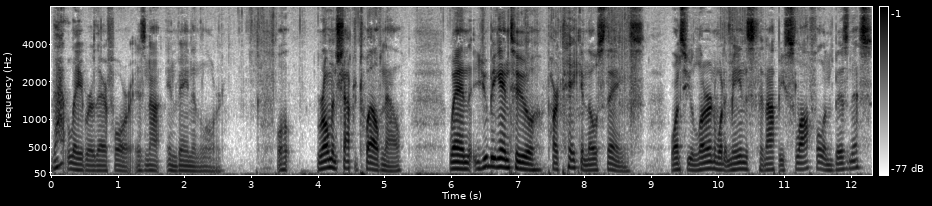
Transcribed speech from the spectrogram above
that labor, therefore, is not in vain in the Lord. Well, Romans chapter 12 now, when you begin to partake in those things, once you learn what it means to not be slothful in business,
